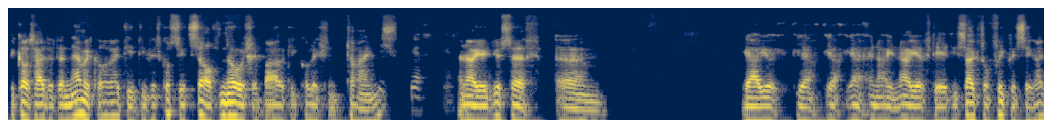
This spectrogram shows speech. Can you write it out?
because hydrodynamical, right? The, the viscosity itself knows about the collision times. Yes, yes. And now you just have um, yeah, you, yeah, yeah, yeah. And now, now you have the, the cyclotron frequency, right?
